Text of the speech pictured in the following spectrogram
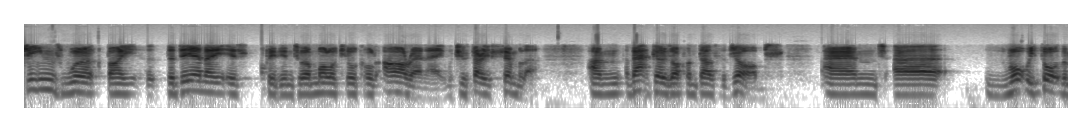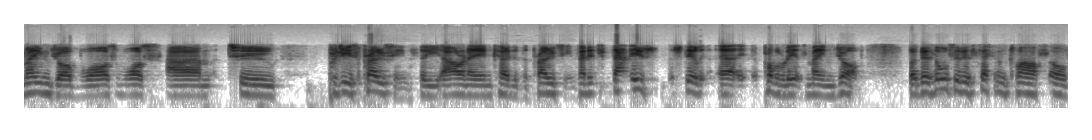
Genes work by the DNA is copied into a molecule called RNA, which is very similar. and that goes off and does the jobs. And uh, what we thought the main job was was um, to produce proteins. The RNA encoded the proteins, and it's, that is still uh, probably its main job. But there's also this second class of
